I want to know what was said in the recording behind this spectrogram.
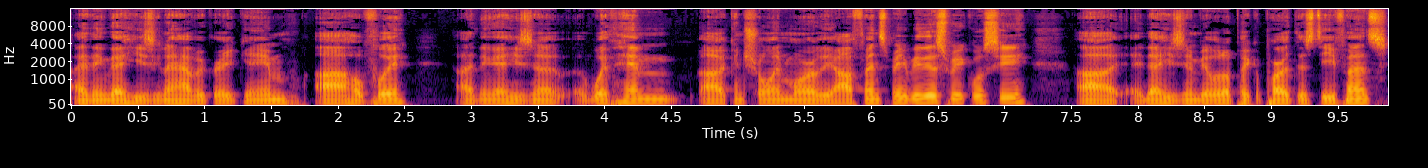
I think that he's going to have a great game. Uh, hopefully, I think that he's gonna, with him uh, controlling more of the offense. Maybe this week we'll see uh, that he's going to be able to pick apart this defense.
